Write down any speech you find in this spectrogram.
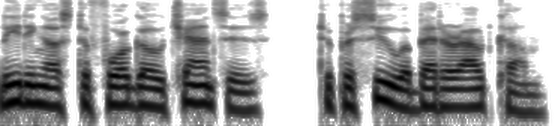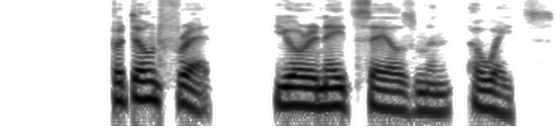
leading us to forego chances to pursue a better outcome. But don't fret, your innate salesman awaits.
